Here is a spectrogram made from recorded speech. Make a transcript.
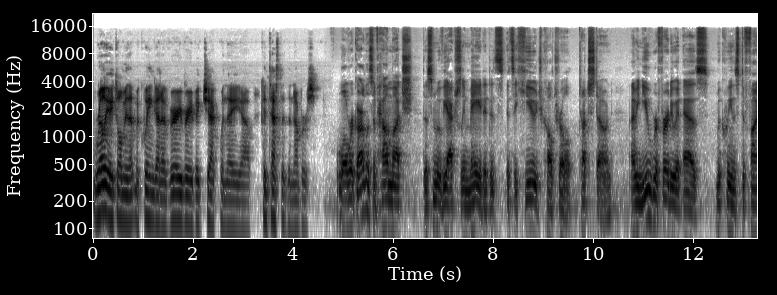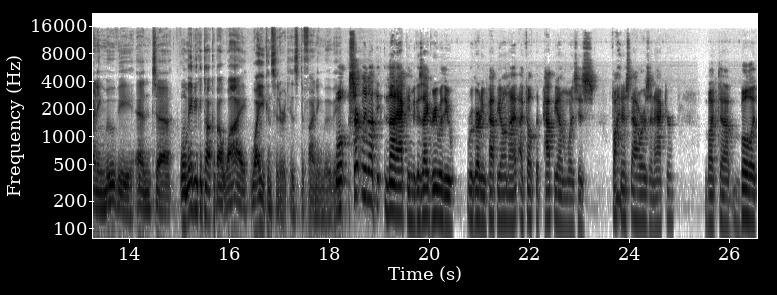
Relyea told me that McQueen got a very, very big check when they uh, contested the numbers. Well, regardless of how much this movie actually made, it is it's a huge cultural touchstone. I mean, you refer to it as McQueen's defining movie, and uh, well, maybe you could talk about why why you consider it his defining movie. Well, certainly not the, not acting because I agree with you regarding Papillon. I, I felt that Papillon was his finest hour as an actor, but uh, Bullitt,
